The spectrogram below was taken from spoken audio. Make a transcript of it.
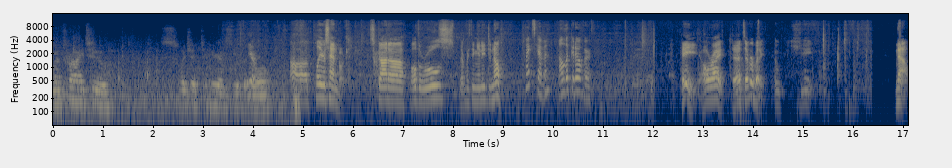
I'm gonna try to switch it to here and see if it Here. will. Uh, player's handbook. It's got uh, all the rules, everything you need to know. Thanks, Kevin. I'll look it over. Hey, all right, that's everybody. Okay. Now,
